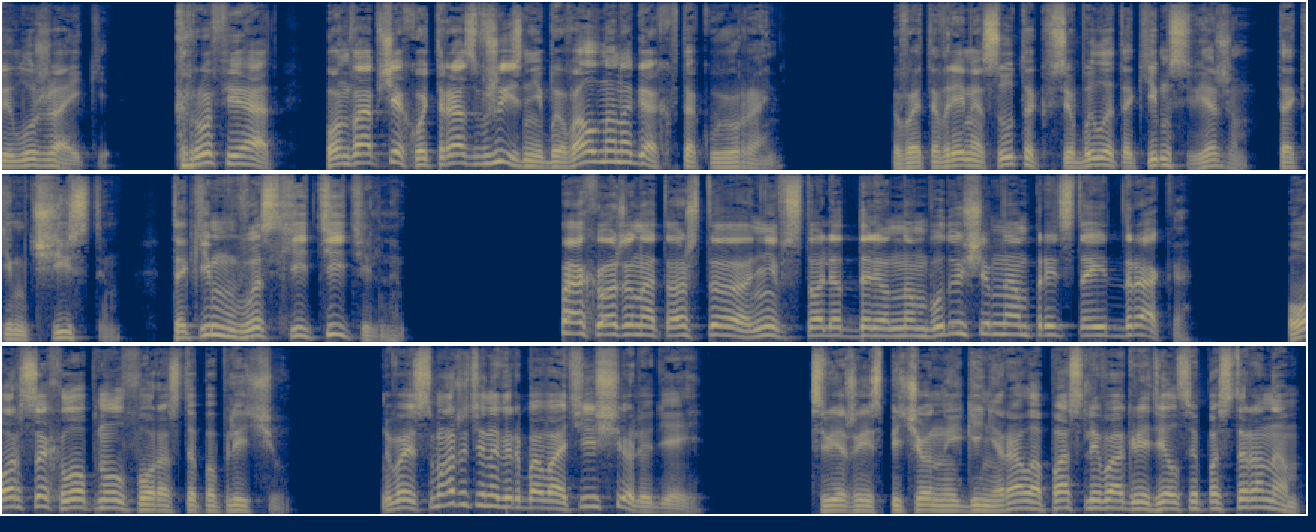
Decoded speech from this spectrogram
лужайки. Кровь и ад. Он вообще хоть раз в жизни бывал на ногах в такую рань. В это время суток все было таким свежим, таким чистым, таким восхитительным. Похоже на то, что не в столь отдаленном будущем нам предстоит драка. Орса хлопнул Фореста по плечу. Вы сможете навербовать еще людей? Свежеиспеченный генерал опасливо огляделся по сторонам,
